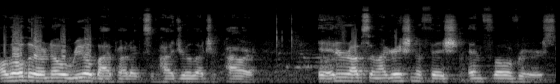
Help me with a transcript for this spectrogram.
Although there are no real byproducts of hydroelectric power, it interrupts the migration of fish and flow of rivers.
